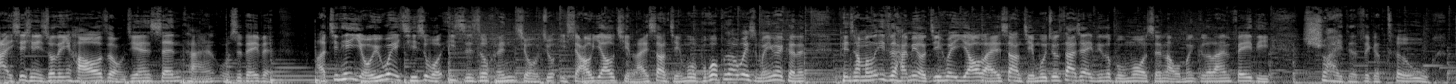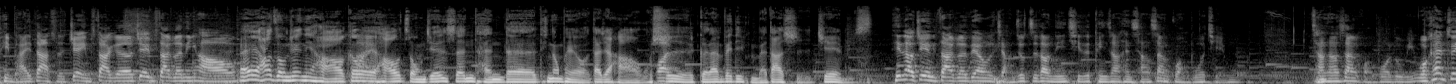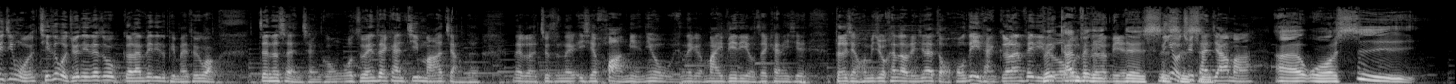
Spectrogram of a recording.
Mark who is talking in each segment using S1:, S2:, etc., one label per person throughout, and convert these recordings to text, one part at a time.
S1: 嗨，谢谢你收听郝总今天深谈，我是 David 啊。今天有一位，其实我一直都很久就想要邀请来上节目，不过不知道为什么，因为可能平常忙一直还没有机会邀来上节目，就是大家一定都不陌生了。我们格兰菲迪帅的这个特务品牌大使 James 大哥，James 大哥您好。
S2: 哎，郝总监你好，各位郝总监深谈的听众朋友大家好，我是格兰菲迪品牌大使 James。
S1: 听到 James 大哥这样子讲，就知道您其实平常很常上广播节目。常常上广播录音，我看最近我其实我觉得你在做格兰菲迪的品牌推广真的是很成功。我昨天在看金马奖的那个就是那个一些画面，因为我那个 My Video 在看那些得奖画面，就看到人家在走红地毯，格兰菲迪的那边。
S2: 对，是。
S1: 你有去参加吗？
S2: 呃，我是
